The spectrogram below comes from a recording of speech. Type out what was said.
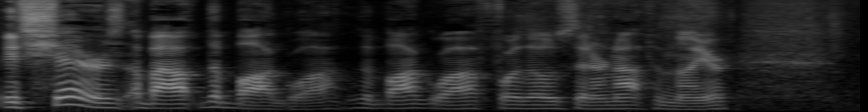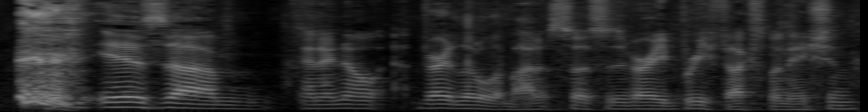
it shares about the Bagua. The Bagua, for those that are not familiar, is, um, and I know very little about it, so this is a very brief explanation,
